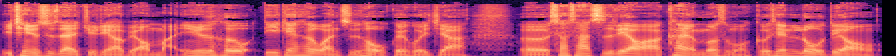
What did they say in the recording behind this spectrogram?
一天就是在决定要不要买。因为喝第一天喝完之后，我可以回家呃查查资料啊，看有没有什么隔天漏掉。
